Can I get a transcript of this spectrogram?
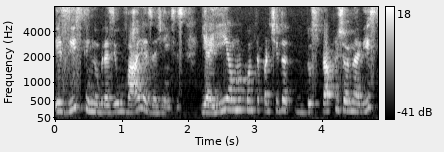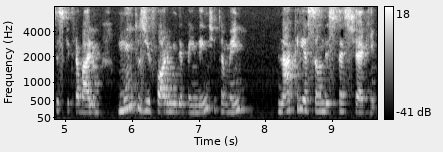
existem no Brasil várias agências. E aí é uma contrapartida dos próprios jornalistas que trabalham, muitos de forma independente também, na criação desse fast-checking,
